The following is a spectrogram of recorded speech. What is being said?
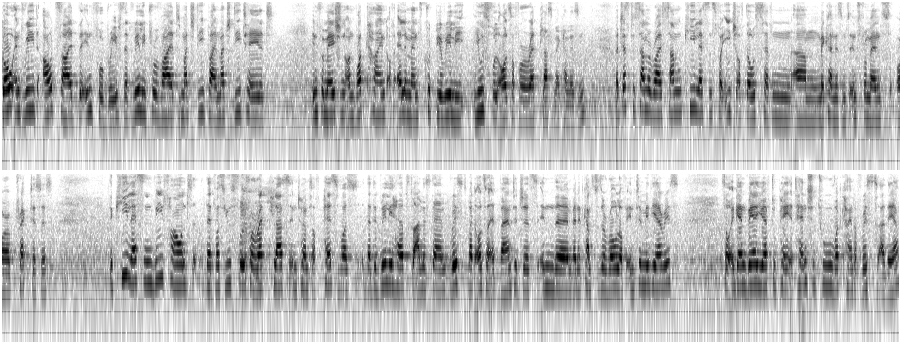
go and read outside the info briefs that really provide much deeper and much detailed information on what kind of elements could be really useful also for a REDD Plus mechanism. But just to summarize some key lessons for each of those seven um, mechanisms, instruments, or practices. The key lesson we found that was useful for REDD Plus in terms of PES was that it really helps to understand risks but also advantages in the, when it comes to the role of intermediaries. So again, where you have to pay attention to what kind of risks are there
